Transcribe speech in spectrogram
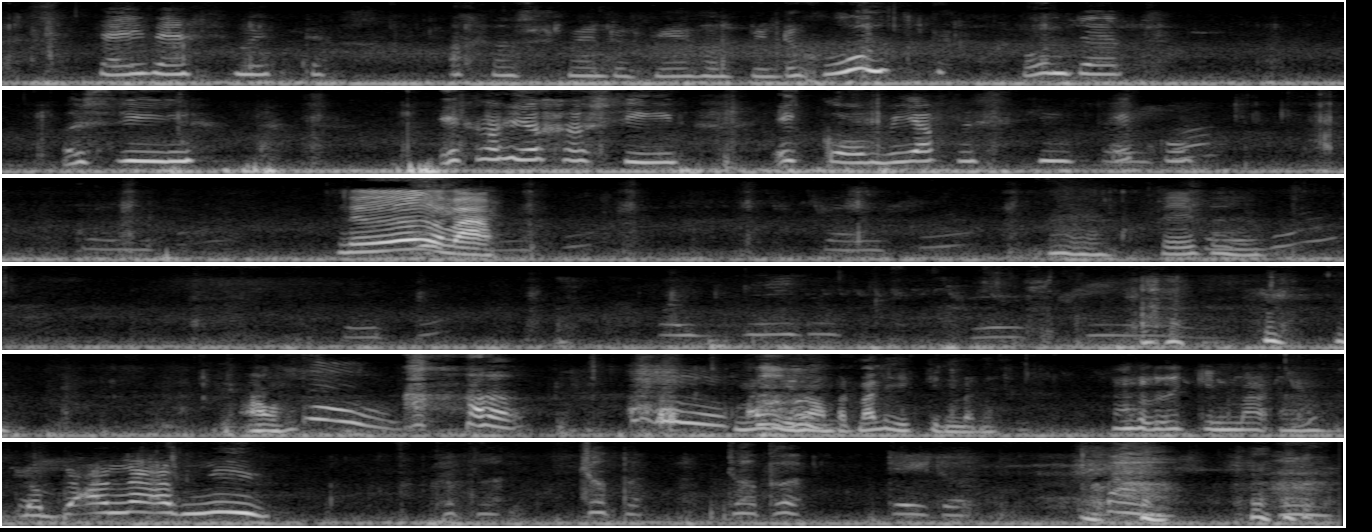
27, 28, 29, 100. Zien. Ik ga hier gaan zien. Ik kom weer zien. Ik kom. หนึ่งหรือเปล่าอืมเฮ้ยคุณ เอามาดีน้องปัดมาดีกินบัดนี้มันได้กินมากอัน De bijna nu. Choppen, choppen, deze.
